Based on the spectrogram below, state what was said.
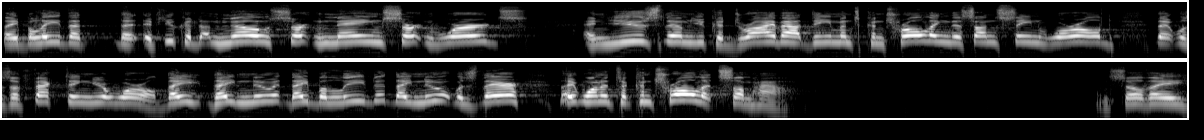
They believed that, that if you could know certain names, certain words, and use them, you could drive out demons, controlling this unseen world that was affecting your world. They, they knew it, they believed it, they knew it was there, they wanted to control it somehow. And so they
